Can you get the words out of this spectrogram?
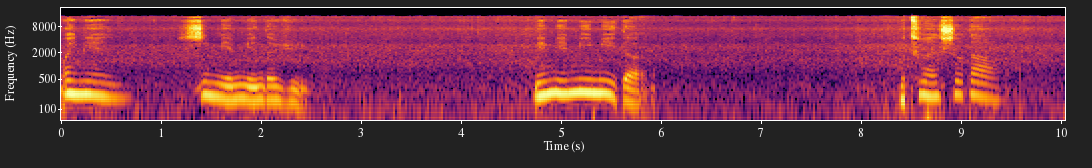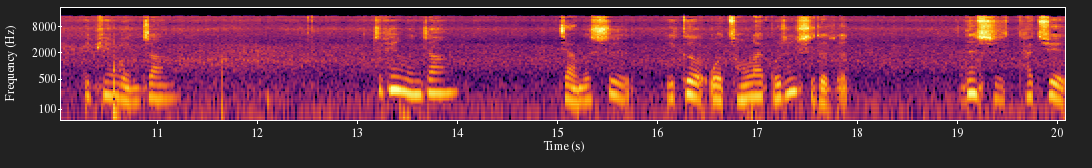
外面是绵绵的雨，绵绵密密的。我突然收到一篇文章，这篇文章讲的是。一个我从来不认识的人，但是他却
